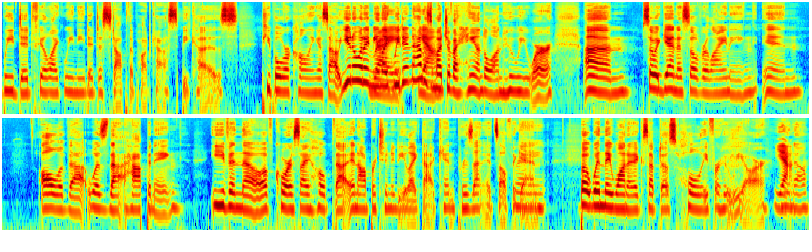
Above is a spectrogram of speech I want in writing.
we did feel like we needed to stop the podcast because people were calling us out. You know what I mean? Like we didn't have as much of a handle on who we were. Um so again, a silver lining in all of that was that happening even though of course I hope that an opportunity like that can present itself again. Right. But when they want to accept us wholly for who we are, Yeah. you know.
